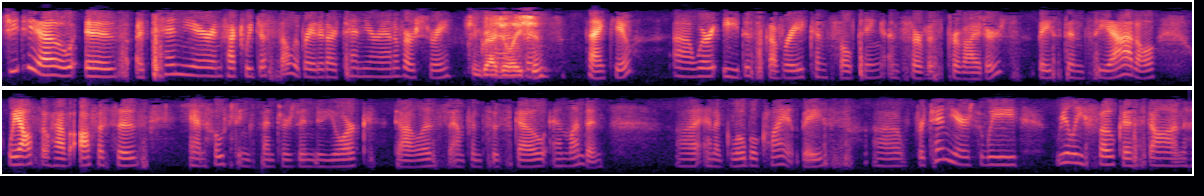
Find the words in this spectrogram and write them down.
GGO is a 10 year, in fact, we just celebrated our 10 year anniversary. Congratulations. Thank you. Uh, we're e-discovery consulting and service providers based in Seattle. We also have offices and hosting centers in New York, Dallas, San Francisco, and London, uh, and a global client base. Uh, for 10 years, we really focused on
